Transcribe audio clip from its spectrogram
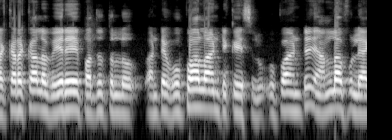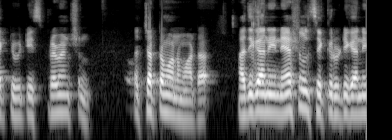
రకరకాల వేరే పద్ధతుల్లో అంటే ఉపా లాంటి కేసులు. ఉపా అంటే అన్లాఫుల్ యాక్టివిటీస్ ప్రివెన్షన్ చట్టం అన్నమాట. అది కానీ నేషనల్ సెక్యూరిటీ కానీ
